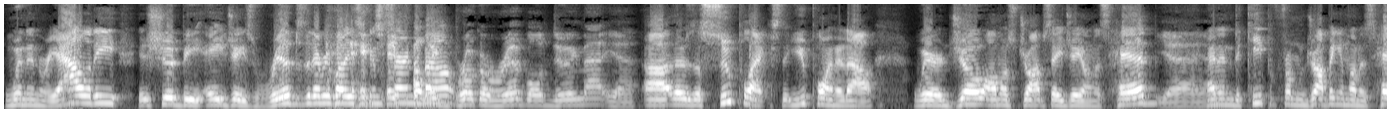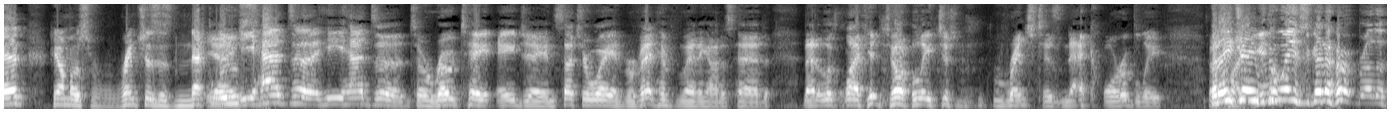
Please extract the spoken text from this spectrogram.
when in reality, it should be AJ's ribs that everybody's AJ concerned about. broke a rib while doing that. Yeah. Uh, there's a suplex that you pointed out where Joe almost drops AJ on his head. Yeah, yeah. And then to keep from dropping him on his head, he almost wrenches his neck Yeah, loose. he had to he had to to rotate AJ in such a way to prevent him from landing on his head that it looked like it totally just wrenched his neck horribly. But I'm AJ like, either way, it's gonna hurt, brother.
